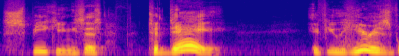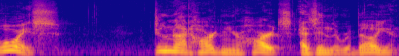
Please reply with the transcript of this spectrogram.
speaking. He says, Today, if you hear His voice, do not harden your hearts as in the rebellion.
